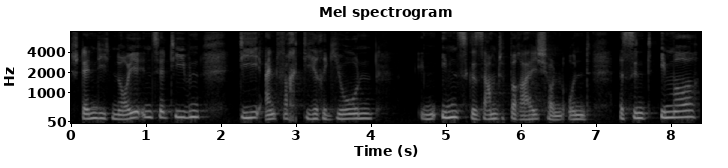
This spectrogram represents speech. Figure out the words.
ständig neue Initiativen, die einfach die Region in, insgesamt bereichern. Und es sind immer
